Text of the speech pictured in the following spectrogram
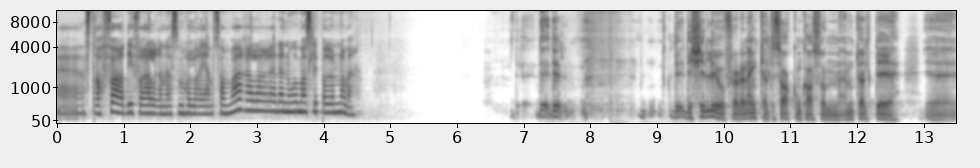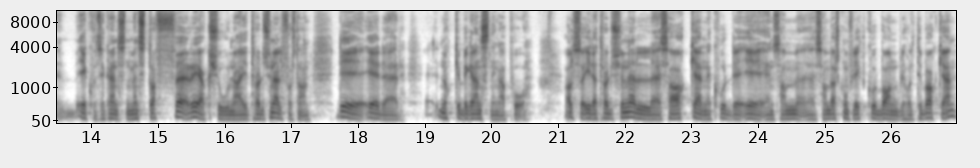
eh, straffer de foreldrene som holder igjen samvær, eller er det noe man slipper unna med? Det, det, det, det skiller jo fra den enkelte sak om hva som eventuelt er, eh, er konsekvensen. Men straffereaksjoner i tradisjonell forstand, det er det noen begrensninger på. Altså i de tradisjonelle sakene hvor det er en sam samværskonflikt hvor barn blir holdt tilbake igjen,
